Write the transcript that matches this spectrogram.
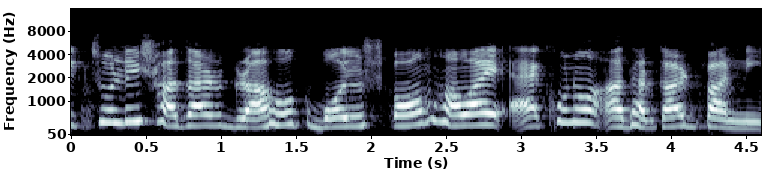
একচল্লিশ হাজার গ্রাহক বয়স কম হওয়ায় এখনও আধার কার্ড পাননি।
